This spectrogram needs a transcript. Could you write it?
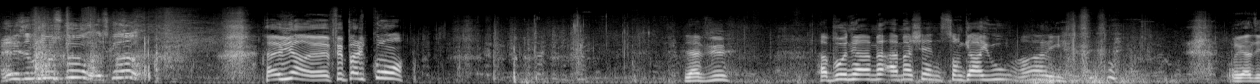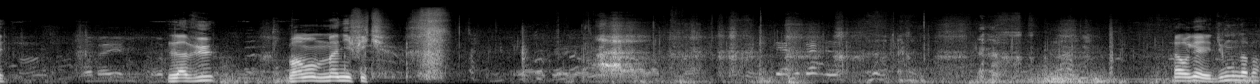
Allez les abonnés au secours, au secours Allez, viens, euh, fais pas le con. La vue. Abonnez à ma, à ma chaîne, Sangariou. hein, les. Regardez. La vue. Vraiment magnifique. Ah, regarde, il y a du monde là-bas.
